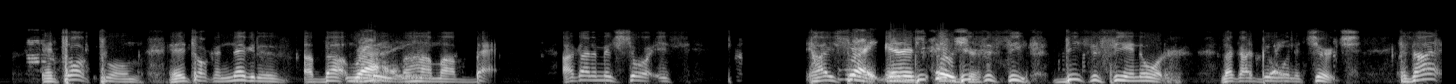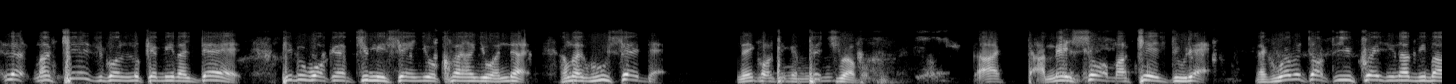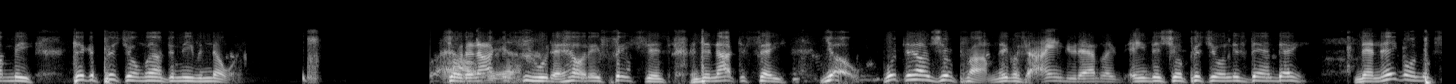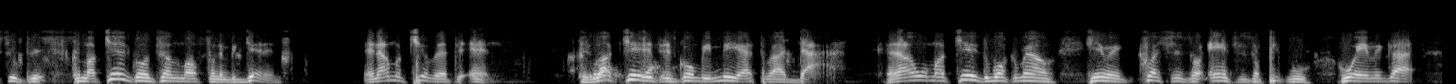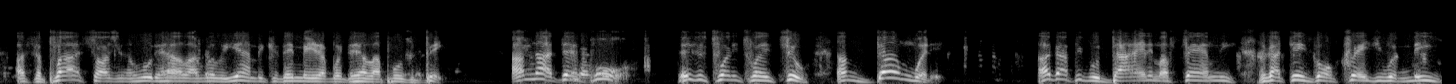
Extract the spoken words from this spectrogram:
and talk to them and they talking negative about me behind my back. I got to make sure it's how you say Right, it, in in decency, decency and order, like I do in the church. Cause I look, my kids are gonna look at me like, Dad. People walking up to me saying you're a clown, you're a nut. I'm like, who said that? They're gonna take a mm-hmm. picture of them. I I made sure my kids do that. Like whoever talked to you crazy and ugly about me, take a picture of them without them even knowing. So then I yeah. can see who the hell their face is, and then I can say, "Yo, what the hell's your problem?" They gonna say, "I ain't do that." I'm like, "Ain't this your picture on this damn day?" Then they gonna look stupid because my kids gonna tell them off from the beginning, and I'm gonna kill it at the end. Because my kids is gonna be me after I die, and I don't want my kids to walk around hearing questions or answers of people who ain't even got a supply sergeant of who the hell I really am because they made up what the hell I'm supposed to be. I'm not that poor. This is 2022. I'm done with it. I got people dying in my family. I got things going crazy with me.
